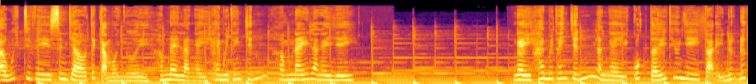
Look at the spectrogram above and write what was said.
À, Awik TV xin chào tất cả mọi người. Hôm nay là ngày 20 tháng 9. Hôm nay là ngày gì? Ngày 20 tháng 9 là ngày quốc tế thiếu nhi tại nước Đức.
